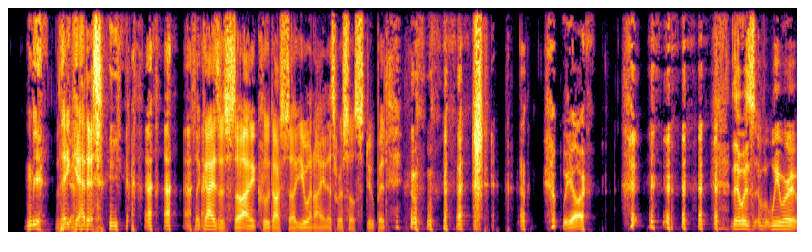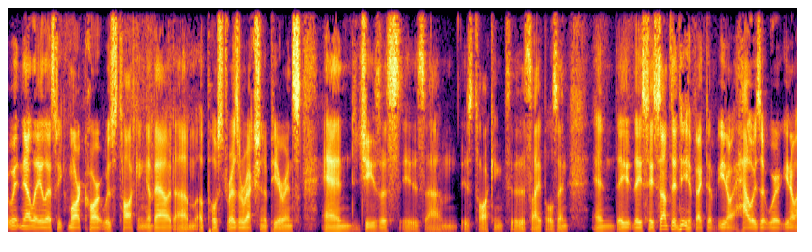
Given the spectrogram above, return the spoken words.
yeah. They get it. the guys are so. I include ourselves, you and I, in this. We're so stupid. We are. There was we were in L.A. last week. Mark Hart was talking about um, a post-resurrection appearance, and Jesus is um, is talking to the disciples, and and they, they say something to the effect of, you know, how is it where you know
